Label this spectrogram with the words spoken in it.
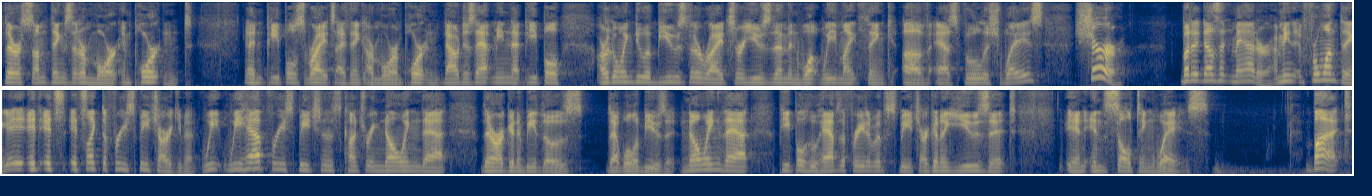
There are some things that are more important. And people's rights i think are more important. Now does that mean that people are going to abuse their rights or use them in what we might think of as foolish ways? Sure but it doesn't matter. I mean for one thing it, it's it's like the free speech argument. We we have free speech in this country knowing that there are going to be those that will abuse it, knowing that people who have the freedom of speech are going to use it in insulting ways. But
